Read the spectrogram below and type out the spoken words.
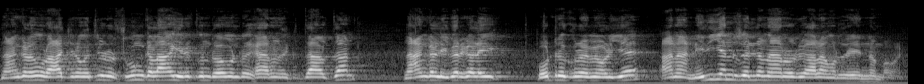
நாங்களும் ஒரு ஆச்சிரமத்தில் ஒரு தூண்களாக இருக்கின்றோம் என்ற காரணத்தால் தான் நாங்கள் இவர்களை போட்டிருக்கிறோமே ஒழிய ஆனால் நிதி என்று சொல்ல நான் ஒரு காலம் ஒரு நம்பவன்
